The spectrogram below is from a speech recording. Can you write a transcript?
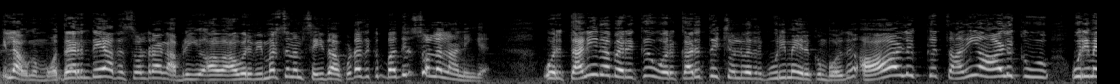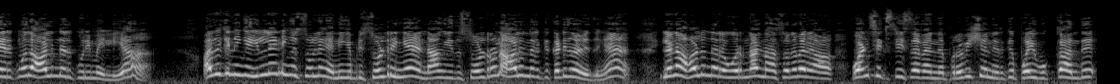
இல்ல அவங்க முதர்ந்தே அதை சொல்றாங்க. அப்படி அவ- அவர் விமர்சனம் செய்தா கூட அதுக்கு பதில் சொல்லலாம் நீங்க. ஒரு தனிநபருக்கு ஒரு கருத்தை சொல்வதற்கு உரிமை இருக்கும்போது ஆளுக்கு தனி ஆளுக்கு உ- உரிமை இருக்கும்போது ஆளுநருக்கு உரிமை இல்லையா? அதுக்கு நீங்க இல்ல நீங்க சொல்லுங்க. நீங்க இப்படி சொல்றீங்க நாங்க இது சொல்றோம்னு ஆளுநருக்கு கடிதம் எழுதுங்க. இல்லன்னா ஆளுநர் ஒரு நாள் நான் சொன்ன மாதிரி ஒன் சிக்ஸ்டி செவன் ப்ரொவிஷன் இருக்கு போய் உட்கார்ந்து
